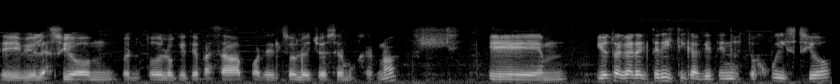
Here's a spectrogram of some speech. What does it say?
de violación, bueno, todo lo que te pasaba por el solo hecho de ser mujer, ¿no? y otra característica que tiene estos juicios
